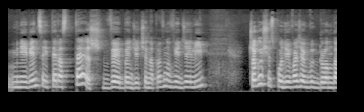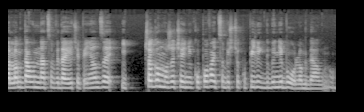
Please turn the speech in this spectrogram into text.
mniej więcej teraz też Wy będziecie na pewno wiedzieli, czego się spodziewać, jak wygląda lockdown, na co wydajecie pieniądze i czego możecie nie kupować, co byście kupili, gdyby nie było lockdownu.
